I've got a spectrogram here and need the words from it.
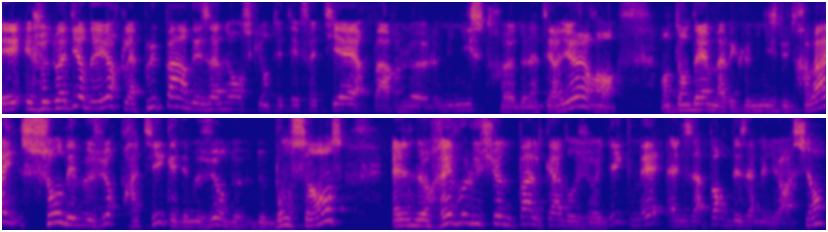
Et, je dois dire d'ailleurs que la plupart des annonces qui ont été faites hier par le, ministre de l'Intérieur, en, tandem avec le ministre du Travail, sont des mesures pratiques et des mesures de, de bon sens. Elles ne révolutionnent pas le cadre juridique, mais elles apportent des améliorations,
